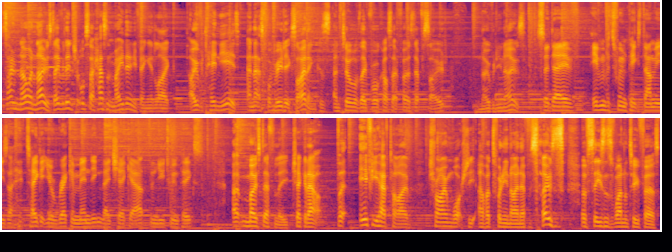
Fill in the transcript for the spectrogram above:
So no one knows. David Lynch also hasn't made anything in like over 10 years, and that's really exciting because until they broadcast that first episode, nobody knows. So, Dave, even for Twin Peaks dummies, I take it you're recommending they check out the new Twin Peaks. Uh, most definitely, check it out. But if you have time, try and watch the other 29 episodes of seasons one and two first.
